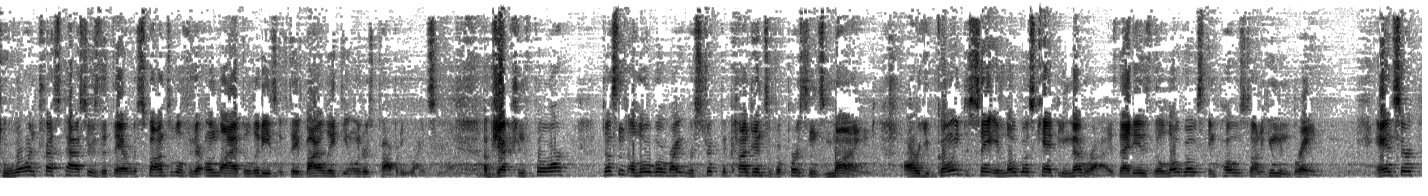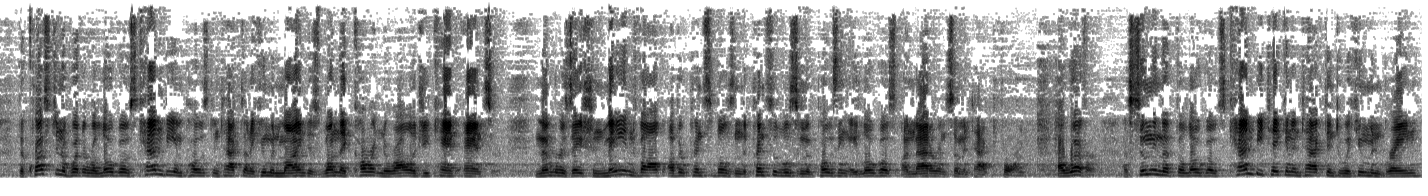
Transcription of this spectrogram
to warn trespassers that they are responsible for their own liabilities if they violate the owner's property rights. Objection 4. Doesn't a logo right restrict the contents of a person's mind? Are you going to say a logos can't be memorized, that is, the logos imposed on a human brain? Answer The question of whether a logos can be imposed intact on a human mind is one that current neurology can't answer. Memorization may involve other principles and the principles of imposing a logos on matter in some intact form. However, assuming that the logos can be taken intact into a human brain,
